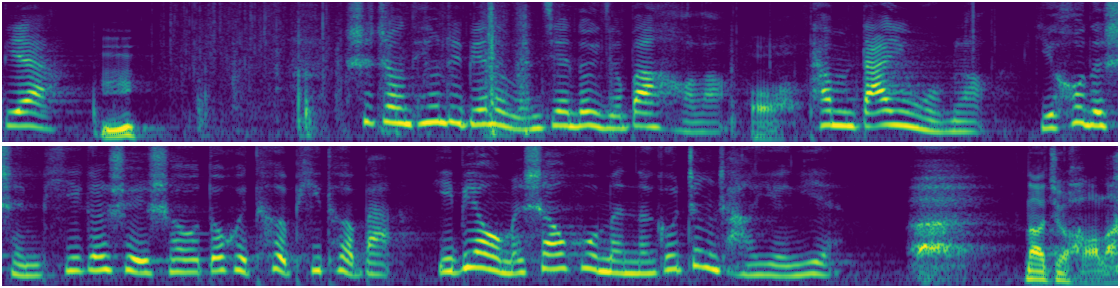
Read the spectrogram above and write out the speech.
爹，嗯，市政厅这边的文件都已经办好了。哦，他们答应我们了，以后的审批跟税收都会特批特办，以便我们商户们能够正常营业。哎，那就好了。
